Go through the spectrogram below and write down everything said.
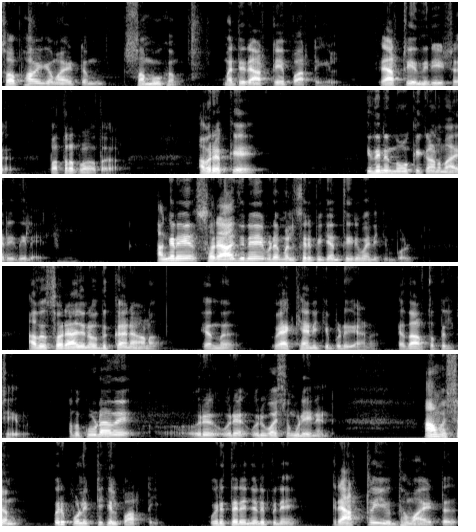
സ്വാഭാവികമായിട്ടും സമൂഹം മറ്റ് രാഷ്ട്രീയ പാർട്ടികൾ രാഷ്ട്രീയ നിരീക്ഷകർ പത്രപ്രവർത്തകർ അവരൊക്കെ ഇതിനെ നോക്കിക്കാണുന്ന ആ രീതിയിലായിരിക്കും അങ്ങനെ സ്വരാജിനെ ഇവിടെ മത്സരിപ്പിക്കാൻ തീരുമാനിക്കുമ്പോൾ അത് സ്വരാജിനെ ഒതുക്കാനാണ് എന്ന് വ്യാഖ്യാനിക്കപ്പെടുകയാണ് യഥാർത്ഥത്തിൽ ചെയ്യുന്നത്. അത് കൂടാതെ ഒരു ഒരു ഒരു വശം കൂടി അതിനുണ്ട്. ആ വശം ഒരു പൊളിറ്റിക്കൽ പാർട്ടി ഒരു തിരഞ്ഞെടുപ്പിനെ രാഷ്ട്രീയ യുദ്ധമായിട്ട്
